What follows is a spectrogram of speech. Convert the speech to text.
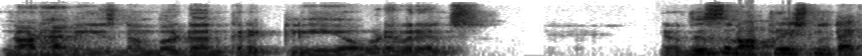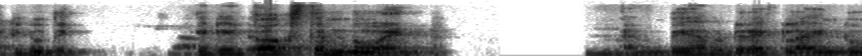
not having his number done correctly or whatever else. You know, this is an operational tactical thing. Yeah. It, it irks them no end Mm. and they have a direct line to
